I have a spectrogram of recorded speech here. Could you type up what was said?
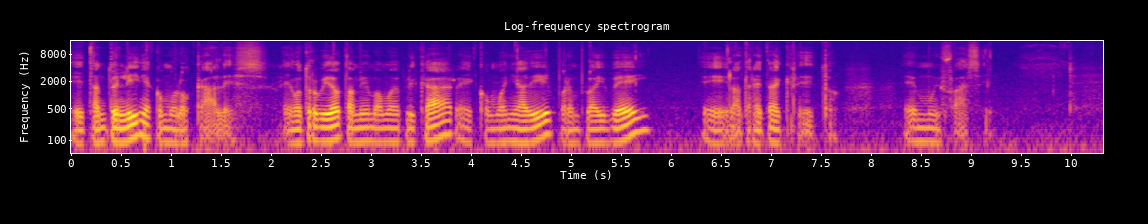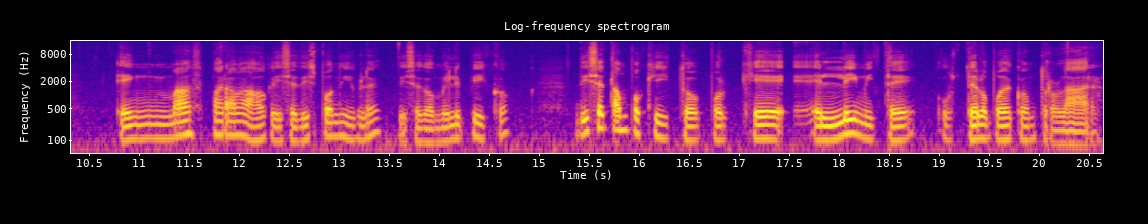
Eh, tanto en línea como locales. En otro video también vamos a explicar eh, cómo añadir, por ejemplo, a eBay eh, la tarjeta de crédito. Es muy fácil. En más para abajo que dice disponible, dice 2000 y pico, Dice tan poquito porque el límite usted lo puede controlar.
